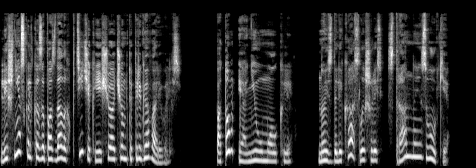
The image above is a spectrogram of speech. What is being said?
Лишь несколько запоздалых птичек еще о чем-то переговаривались. Потом и они умолкли, но издалека слышались странные звуки,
